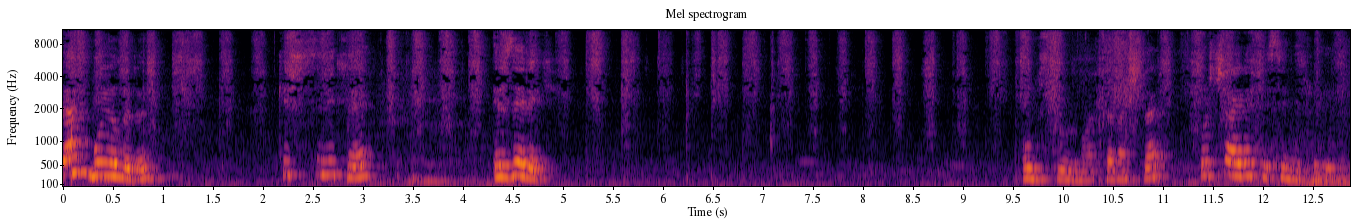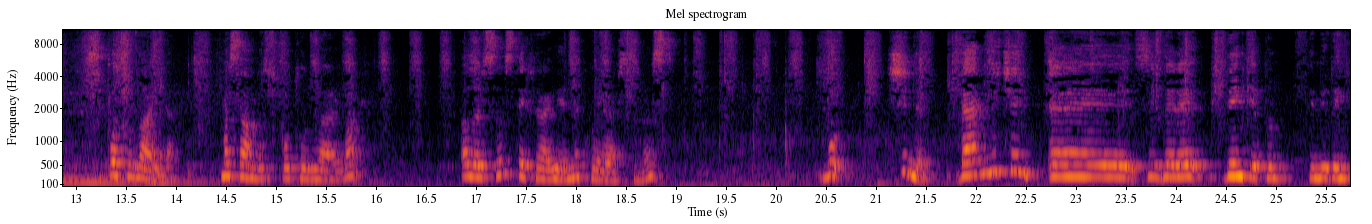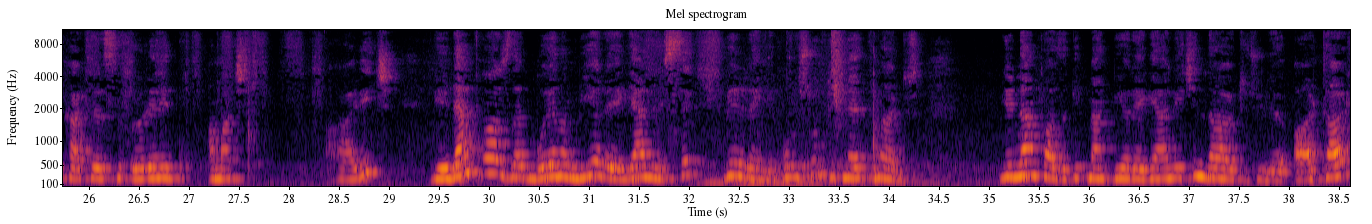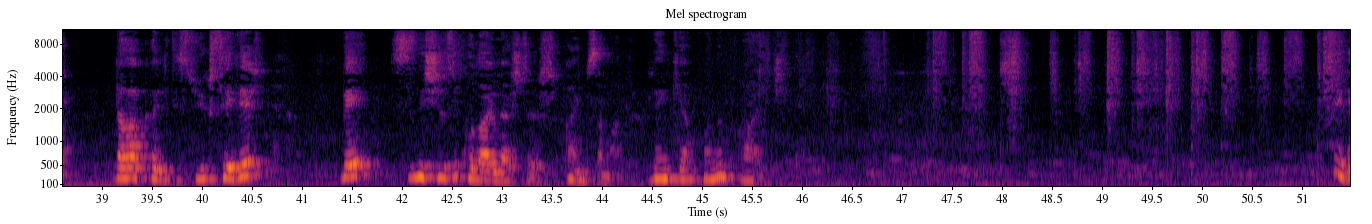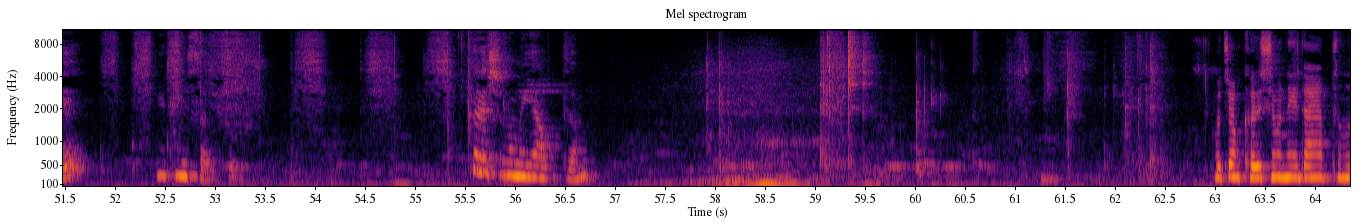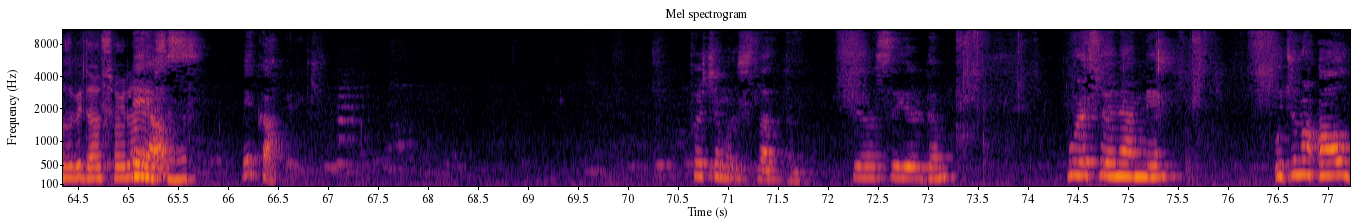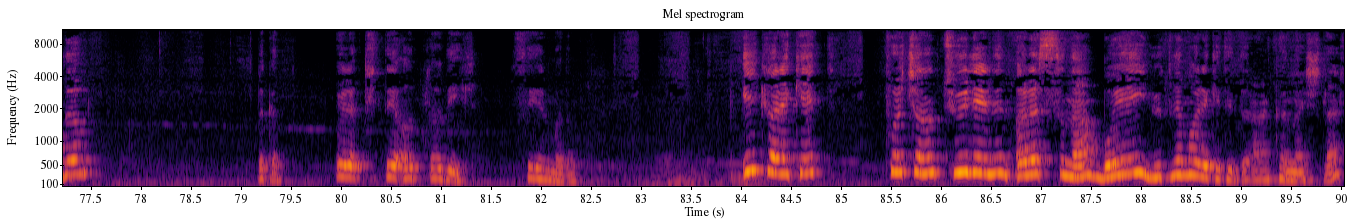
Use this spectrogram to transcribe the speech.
Ben boyaları kesinlikle ezerek oluştururum arkadaşlar. Fırçayla kesinlikle değil. Spatula ile. Masamda spatulalar var. Alırsınız tekrar yerine koyarsınız. Bu şimdi ben niçin eee, sizlere renk yapın, hem renk kartlarını öğrenin amaç hariç birden fazla boyanın bir araya gelmesi bir rengin oluşum pigment vardır. Birden fazla pigment bir araya geldiği için daha ötücülüğü artar, daha kalitesi yükselir ve sizin işinizi kolaylaştırır aynı zamanda. Renk yapmanın haricinde. Bir de yükümüz hafif olur. Karışımımı yaptım. Hocam karışımı neyden yaptığınızı bir daha söyler misiniz? Beyaz ve kahverengi. Fırçamı ıslattım. Şöyle sıyırdım. Burası önemli. Ucunu aldım. Bakın. Böyle pıt diye alıp da değil. Sıyırmadım. İlk hareket fırçanın tüylerinin arasına boyayı yükleme hareketidir arkadaşlar.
